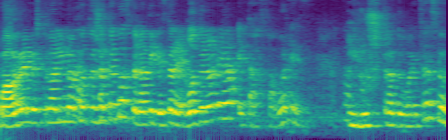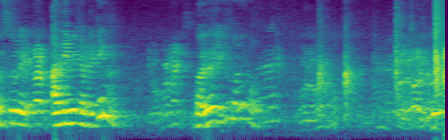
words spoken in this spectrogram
ba horren beste bali markotu esateko, zeratik ez dara egoten horea, eta favorez, ilustratu baitza zure adimenarekin. igoko naiz? Bai, bai, igo, igo. Bueno, bueno.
